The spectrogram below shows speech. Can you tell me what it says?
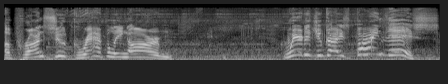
A prawn suit grappling arm! Where did you guys find this?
